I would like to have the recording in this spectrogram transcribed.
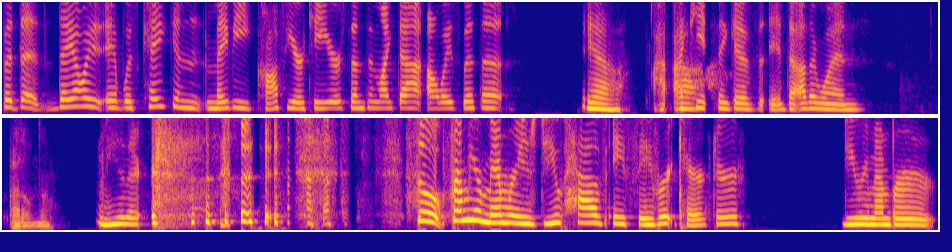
but the, they always it was cake and maybe coffee or tea or something like that. Always with it. Yeah, I, I Ah. can't think of the the other one. I don't know. Me either. so, from your memories, do you have a favorite character? Do you remember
